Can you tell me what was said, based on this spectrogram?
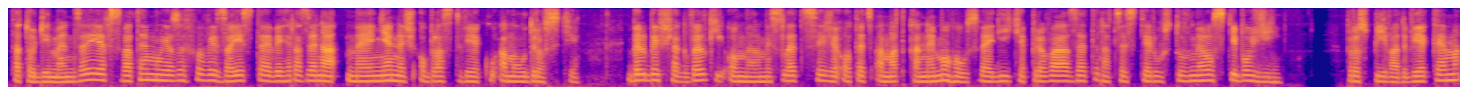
Tato dimenze je v svatému Josefovi zajisté vyhrazena méně než oblast věku a moudrosti. Byl by však velký omyl myslet si, že otec a matka nemohou své dítě provázet na cestě růstu v milosti boží. Prospívat věkem,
